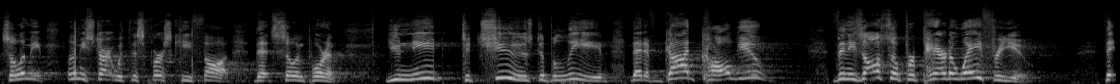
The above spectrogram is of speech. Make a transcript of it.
So let me, let me start with this first key thought that's so important. You need to choose to believe that if God called you, then He's also prepared a way for you. The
